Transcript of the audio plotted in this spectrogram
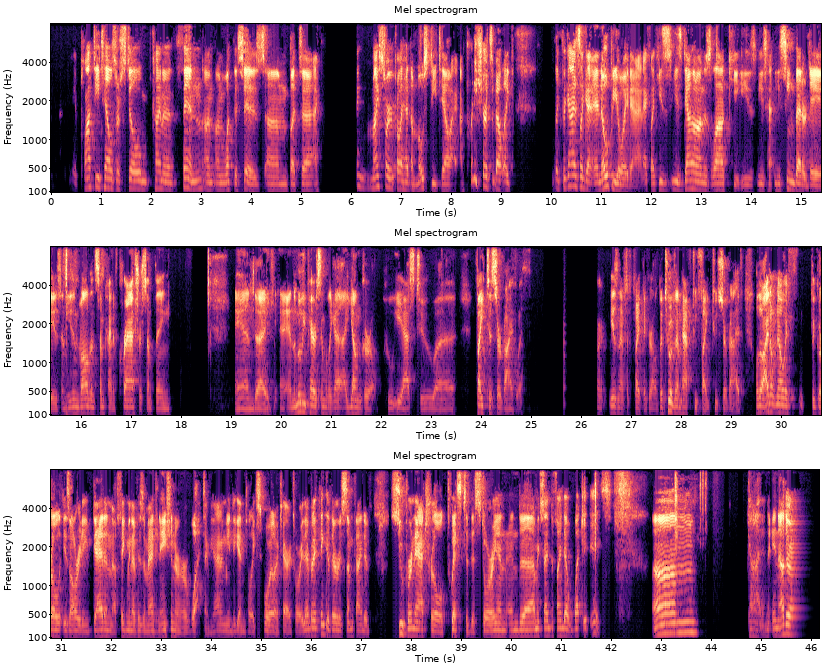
Plot details are still kind of thin on, on what this is. Um, but uh, I think my story probably had the most detail. I, I'm pretty sure it's about like like the guy's like a, an opioid addict. Like he's he's down on his luck. He, he's he's he's seen better days, and he's involved in some kind of crash or something. And uh, and the movie pairs him with like a, a young girl who he has to uh, fight to survive with or he doesn't have to fight the girl. The two of them have to fight to survive. Although I don't know if the girl is already dead and a figment of his imagination or, what. I mean, I don't mean to get into like spoiler territory there, but I think that there is some kind of supernatural twist to this story, and and uh, I'm excited to find out what it is. Um, God, in, in other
